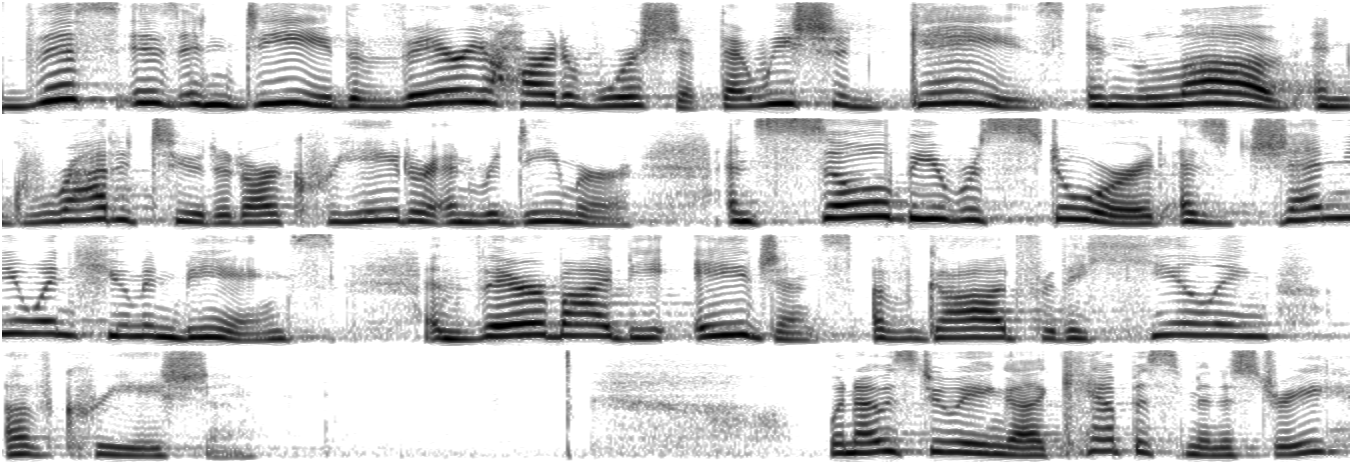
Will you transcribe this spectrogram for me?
This is indeed the very heart of worship that we should gaze in love and gratitude at our Creator and Redeemer, and so be restored as genuine human beings, and thereby be agents of God for the healing of creation. When I was doing a campus ministry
